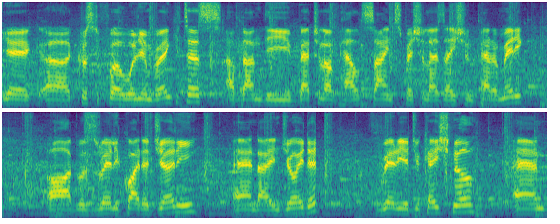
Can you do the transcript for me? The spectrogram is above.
Yeah, uh, Christopher William Venkatas. I've done the Bachelor of Health Science Specialization Paramedic. Uh, it was really quite a journey and I enjoyed it. Very educational and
